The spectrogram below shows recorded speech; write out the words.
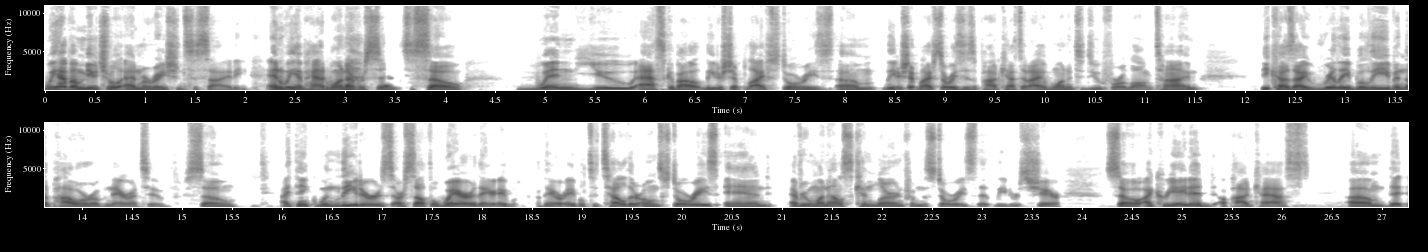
We have a mutual admiration society, and we have had one ever since. So when you ask about leadership life stories, um, leadership life stories is a podcast that I have wanted to do for a long time because I really believe in the power of narrative. So I think when leaders are self-aware, they are able, they are able to tell their own stories, and everyone else can learn from the stories that leaders share. So I created a podcast um, that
